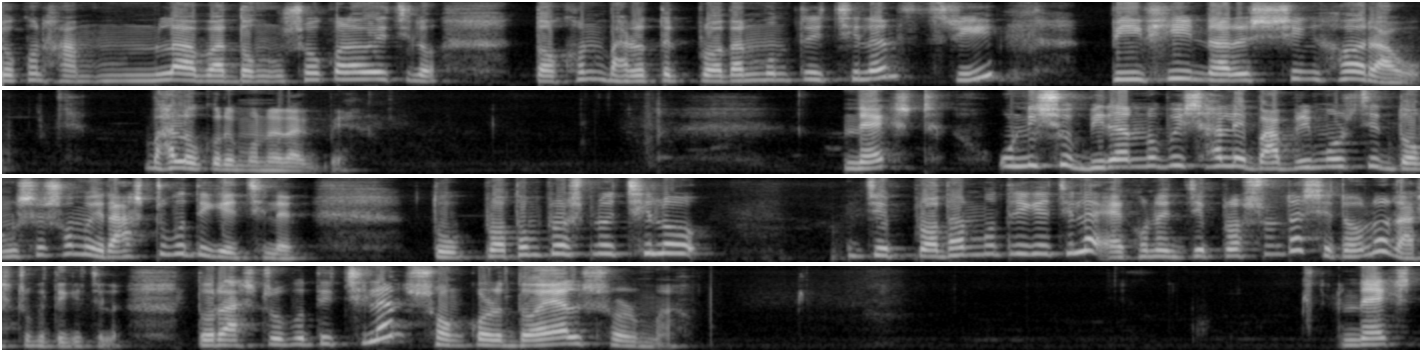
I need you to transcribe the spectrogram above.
যখন হামলা বা ধ্বংস করা হয়েছিল, তখন ভারতের প্রধানমন্ত্রী ছিলেন শ্রী পিভি নরসিংহ রাও। ভালো করে মনে রাখবে। নেক্সট উনিশশো বিরানব্বই সালে বাবরি মসজিদ ধ্বংসের সময় রাষ্ট্রপতি গিয়েছিলেন তো প্রথম প্রশ্ন ছিল যে প্রধানমন্ত্রী গেছিল এখনের যে প্রশ্নটা সেটা হলো রাষ্ট্রপতি গেছিল তো রাষ্ট্রপতি ছিলেন শঙ্কর দয়াল শর্মা। নেক্সট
